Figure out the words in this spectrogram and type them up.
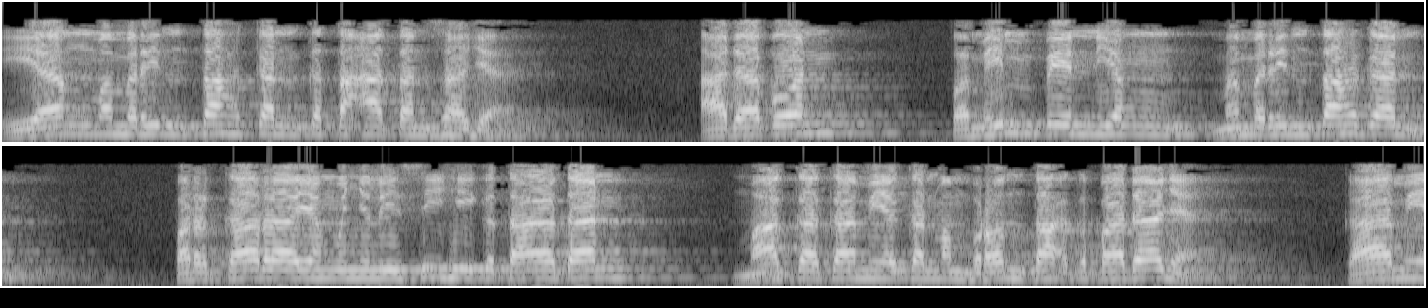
yang memerintahkan ketaatan saja Adapun pemimpin yang memerintahkan perkara yang menyelisihi ketaatan maka kami akan memberontak kepadanya. Kami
